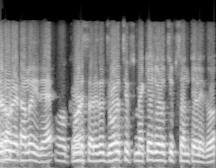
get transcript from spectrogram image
ಎರಡು ರೇಟ್ ಅಲ್ಲೂ ಇದೆ. ನೋಡಿ ಸರ್ ಇದು ಜೋಳ ಚಿಪ್ಸ್ ಮೆಕ್ಕೆಜೋಳ ಚಿಪ್ಸ್ ಅಂತ ಹೇಳಿದು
